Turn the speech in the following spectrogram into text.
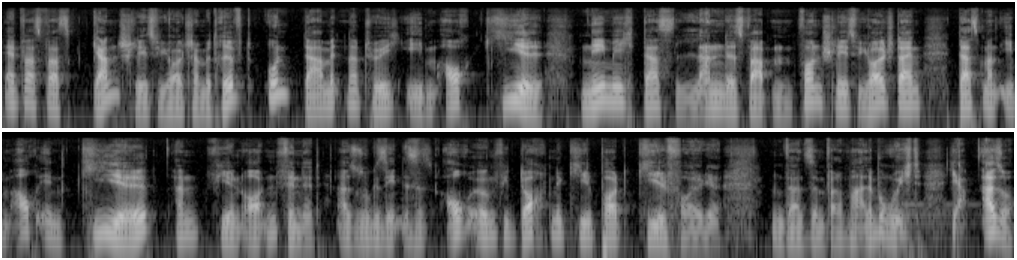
etwas, was ganz Schleswig-Holstein betrifft und damit natürlich eben auch Kiel, nämlich das Landeswappen von Schleswig-Holstein, das man eben auch in Kiel an vielen Orten findet. Also so gesehen ist es auch irgendwie doch eine Kielpot-Kiel-Folge. Und dann sind wir doch mal alle beruhigt. Ja, also,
